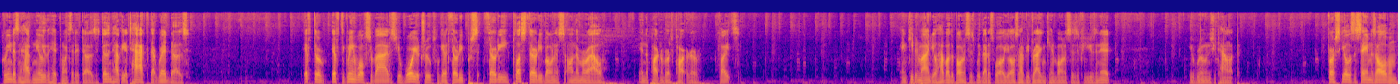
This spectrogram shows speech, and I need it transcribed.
Green doesn't have nearly the hit points that it does. It doesn't have the attack that red does. If the if the green wolf survives, your warrior troops will get a 30 30 plus 30 bonus on their morale in the partner versus partner fights. And keep in mind, you'll have other bonuses with that as well. You also have your Dragonkin bonuses if you're using it. Your runes, your talent. First skill is the same as all of them.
